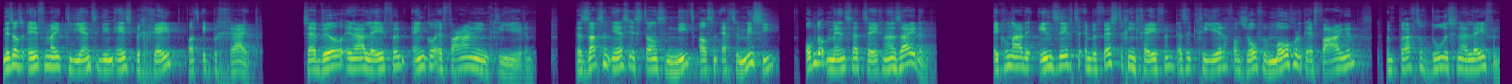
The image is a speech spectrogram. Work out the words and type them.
Net als een van mijn cliënten die ineens begreep wat ik begrijp. Zij wil in haar leven enkel ervaringen creëren. Dat zag ze in eerste instantie niet als een echte missie, omdat mensen dat tegen haar zeiden. Ik kon haar de inzichten en bevestiging geven dat het creëren van zoveel mogelijke ervaringen een prachtig doel is in haar leven.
